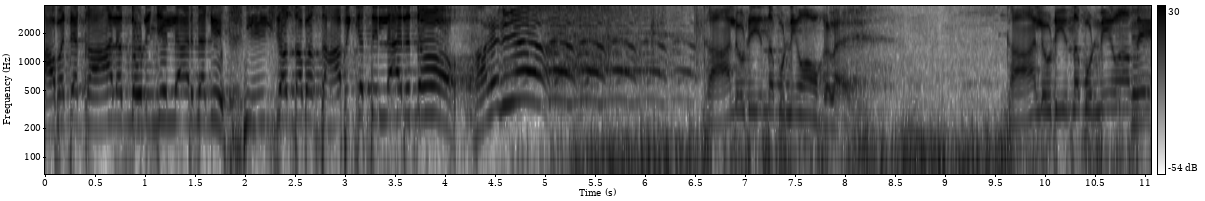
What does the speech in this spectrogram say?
അവന്റെ കാലം തൊടിഞ്ഞില്ലായിരുന്നെങ്കിൽ ഈശോ സഭ സ്ഥാപിക്കത്തില്ലായിരുന്നോ? ഹല്ലേലൂയ! കാലൊടിയുന്ന പുണ്യമാ മക്കളെ. കാലൊടിയുന്ന പുണ്യമാന്നേ.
